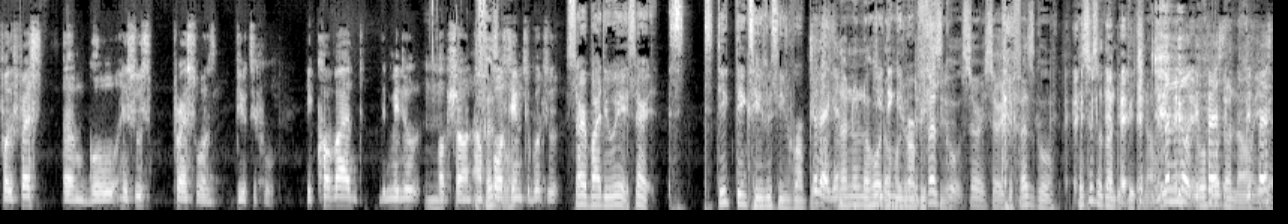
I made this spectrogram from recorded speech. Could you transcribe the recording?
for the first um, goal, Jesus' press was beautiful. He covered the middle option and forced goal? him to go to. Sorry, by the way, sorry. S- Stig thinks Jesus is rubbish. Say that again. No, no, no. Hold you on. think Hold he's on. The first too? goal. Sorry, sorry. The first goal. Jesus was on the pitch now. No, no, no. The Oh, first, hold on now. the you first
